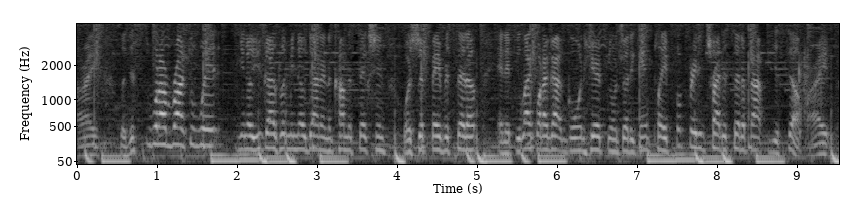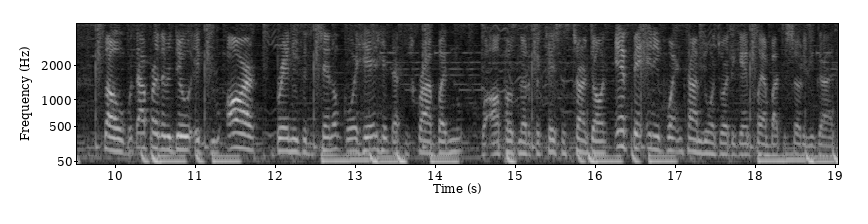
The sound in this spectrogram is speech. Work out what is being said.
All right, so this is what I'm rocking with. You know, you guys let me know down in the comment section what's your favorite setup, and if you like what I got going here, if you enjoy the gameplay, feel free to try to set up out for yourself. All right. So without further ado, if you are brand new to the channel, go ahead, hit that subscribe button with all post notifications turned on if at any point in time you enjoyed the gameplay I'm about to show to you guys.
